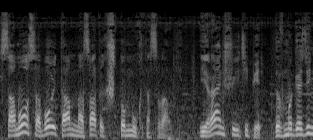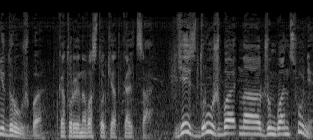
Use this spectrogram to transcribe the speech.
Само собой, там носатых что мух на свалке. И раньше, и теперь. Да в магазине «Дружба», который на востоке от кольца. Есть «Дружба» на Джунгуанцуне.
